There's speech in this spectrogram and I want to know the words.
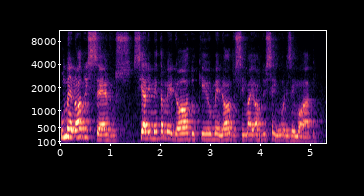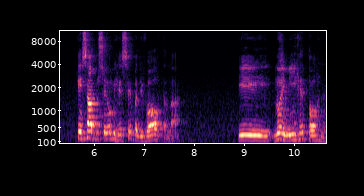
o menor dos servos se alimenta melhor do que o melhor dos maior dos senhores em Moab. Quem sabe o Senhor me receba de volta lá. E Noemi retorna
